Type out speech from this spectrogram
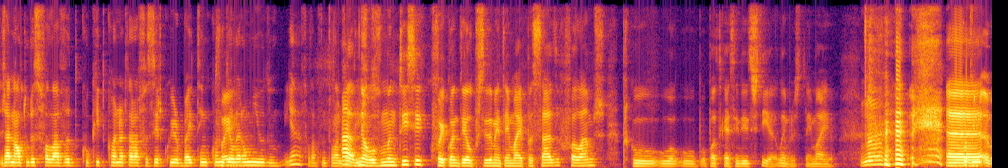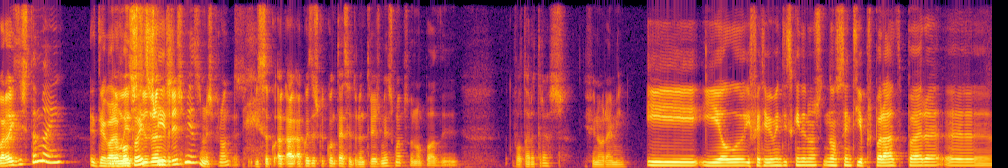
já na altura se falava de que o Kit Connor estava a fazer queerbaiting quando Foi? ele era um miúdo. Yeah, falámos, falámos Ah, não, houve uma notícia que foi quando ele, precisamente em maio passado, falámos, porque o, o, o, o podcast ainda existia, lembras-te? Em maio. Não. Agora existe também. E agora não voltou a existiu durante existir. três meses, mas pronto. Isso, há, há- coisas que acontecem durante três meses que uma pessoa não pode voltar atrás. If you know what I mean. E, e ele efetivamente disse que ainda não, não se sentia preparado para, eh,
